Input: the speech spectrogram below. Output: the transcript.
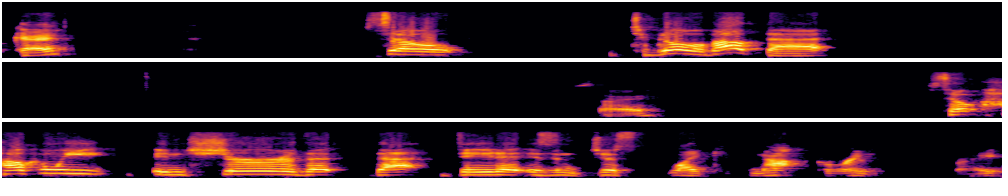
Okay. So to go about that, sorry. So how can we ensure that that data isn't just like not great, right?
